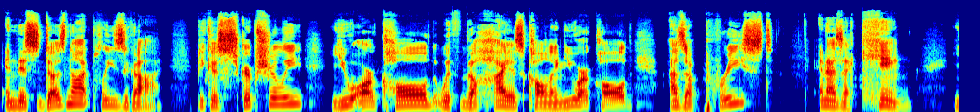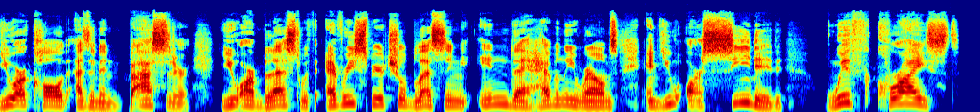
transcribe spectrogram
And this does not please God because scripturally, you are called with the highest calling. You are called as a priest and as a king. You are called as an ambassador. You are blessed with every spiritual blessing in the heavenly realms, and you are seated with Christ.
